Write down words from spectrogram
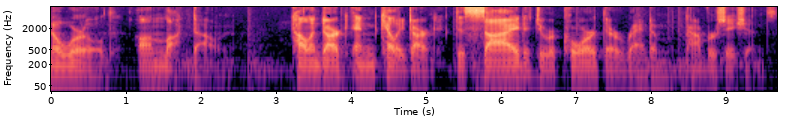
a world on lockdown, Colin Dark and Kelly Dark decide to record their random conversations.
